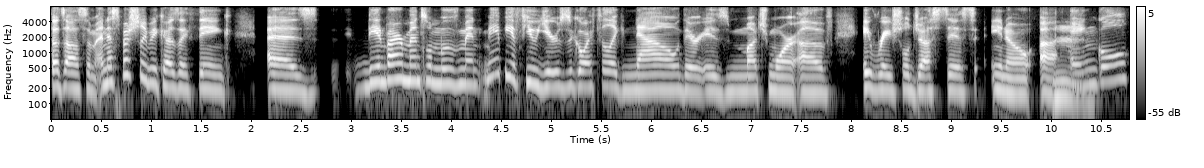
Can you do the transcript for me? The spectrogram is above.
That's awesome. And especially because I think as the environmental movement, maybe a few years ago, I feel like now there is much more of a racial justice, you know, uh, mm. angle.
